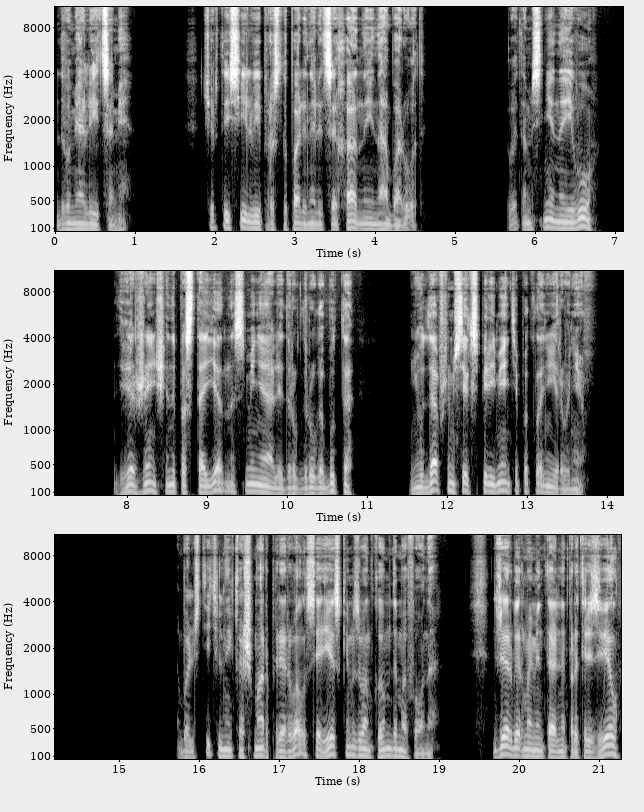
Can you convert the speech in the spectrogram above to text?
двумя лицами. Черты Сильвии проступали на лице Ханны и наоборот. В этом сне наяву две женщины постоянно сменяли друг друга, будто в неудавшемся эксперименте по клонированию — Обольстительный кошмар прервался резким звонком домофона. Джербер моментально протрезвел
